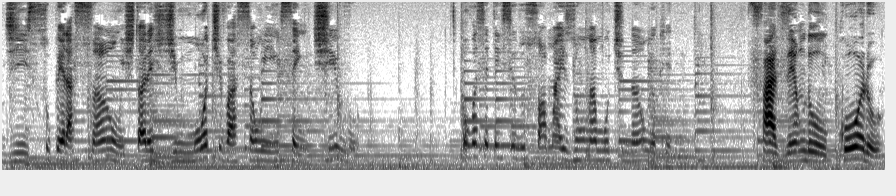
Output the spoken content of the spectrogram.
de superação, histórias de motivação e incentivo? Ou você tem sido só mais um na multidão, meu querido? Fazendo coro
